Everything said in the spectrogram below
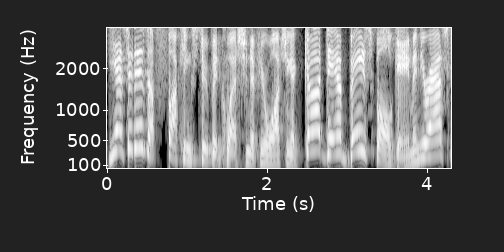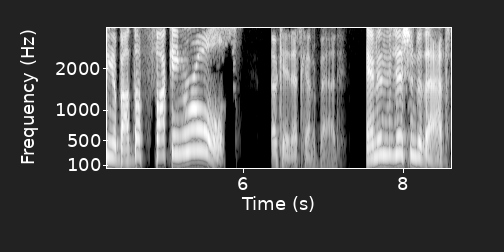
yes, it is a fucking stupid question if you're watching a goddamn baseball game and you're asking about the fucking rules. okay, that's kind of bad. And in addition to that,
